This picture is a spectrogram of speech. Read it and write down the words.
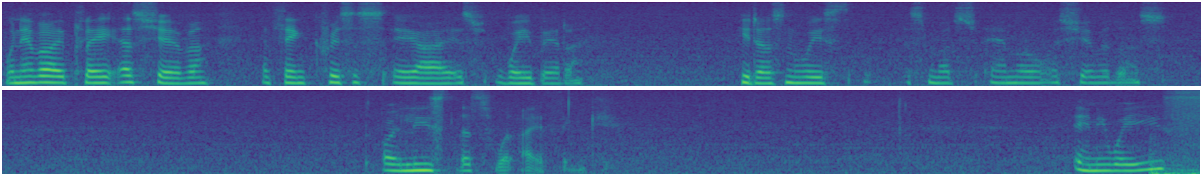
Whenever I play as Sheva, I think Chris's AI is way better. He doesn't waste as much ammo as Sheva does. Or at least that's what I think. Anyways.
